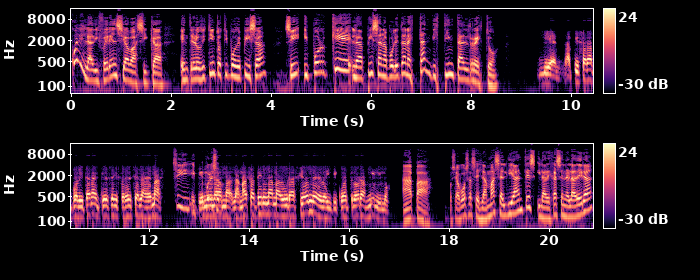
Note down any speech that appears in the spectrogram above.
¿Cuál es la diferencia básica entre los distintos tipos de pizza? ¿Sí? ¿Y por qué la pizza napoletana es tan distinta al resto? Bien, la pizza napolitana, ¿en qué se diferencia de las demás? Sí, y tiene la masa tiene una maduración de 24 horas mínimo. pa. O sea, vos haces la masa el día antes y la dejás en la heladera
